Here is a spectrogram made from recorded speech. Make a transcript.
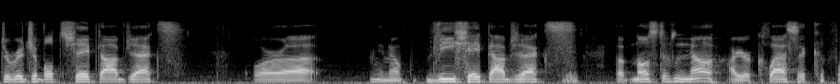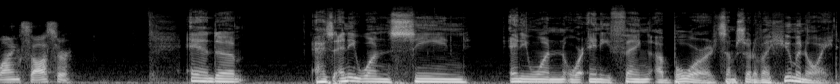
dirigible shaped objects or, uh, you know, V shaped objects, but most of them, no, are your classic flying saucer. And uh, has anyone seen anyone or anything aboard, some sort of a humanoid?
